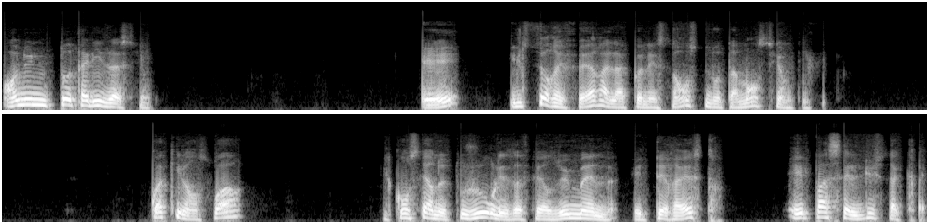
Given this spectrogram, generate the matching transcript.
en une totalisation. Et il se réfère à la connaissance notamment scientifique. Quoi qu'il en soit, il concerne toujours les affaires humaines et terrestres et pas celles du sacré,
